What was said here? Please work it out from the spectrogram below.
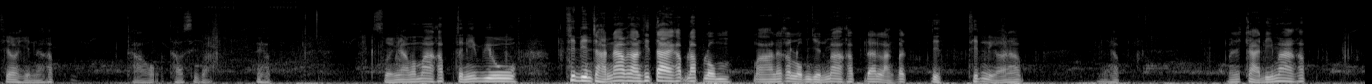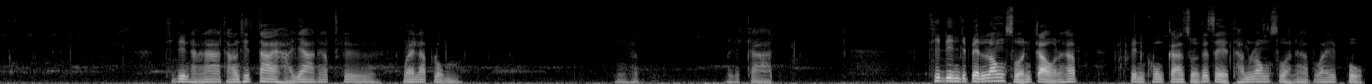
ที่เราเห็นนะครับ เท้าเท้าศิวะนี่ครับสวยงามมากๆครับตัวนี้วิวที่ดินจะหันหน้าไปทางทิศใต้ครับ รับลมมาแล้วก็ลมเย็นมากครับ ด้านหลังก็ติดทิศเหนือนะครับนี่ครับบรรยากาศดีมากครับ ที่ดินหาหน้าทางทิศใต้หายากนะครับ คือไว้รับลม นี่ครับบรรยากาศ ที่ดินจะเป็นร่องสวนเก่านะครับ เป็นโครงการสวนเกษตรทำร่องสวนนะครับ ไว้ปลูก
